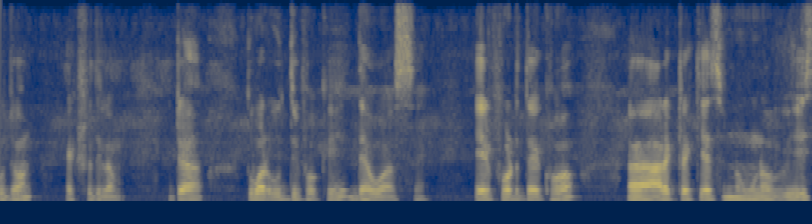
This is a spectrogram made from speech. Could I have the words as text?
ওজন একশো দিলাম। এটা তোমার উদ্দীপকেই দেওয়া আছে। এরপর দেখো আরেকটা কি আছে? নমুনা বীজ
